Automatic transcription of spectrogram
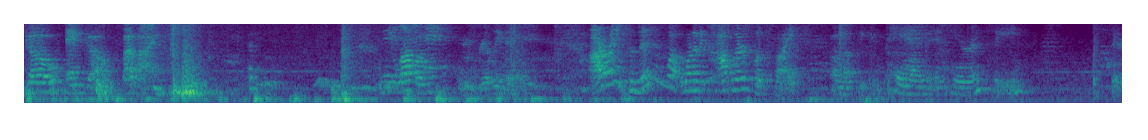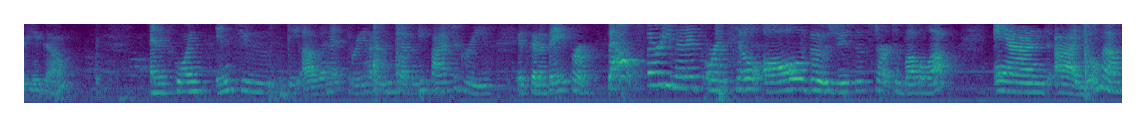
go and go. Bye bye. We love them, we really do. All right, so this is what one of the cobblers looks like. I don't know if you can pan in here and see. There you go. And it's going into the oven at 375 degrees. It's gonna bake for about 30 minutes or until all of those juices start to bubble up. And uh, you'll know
